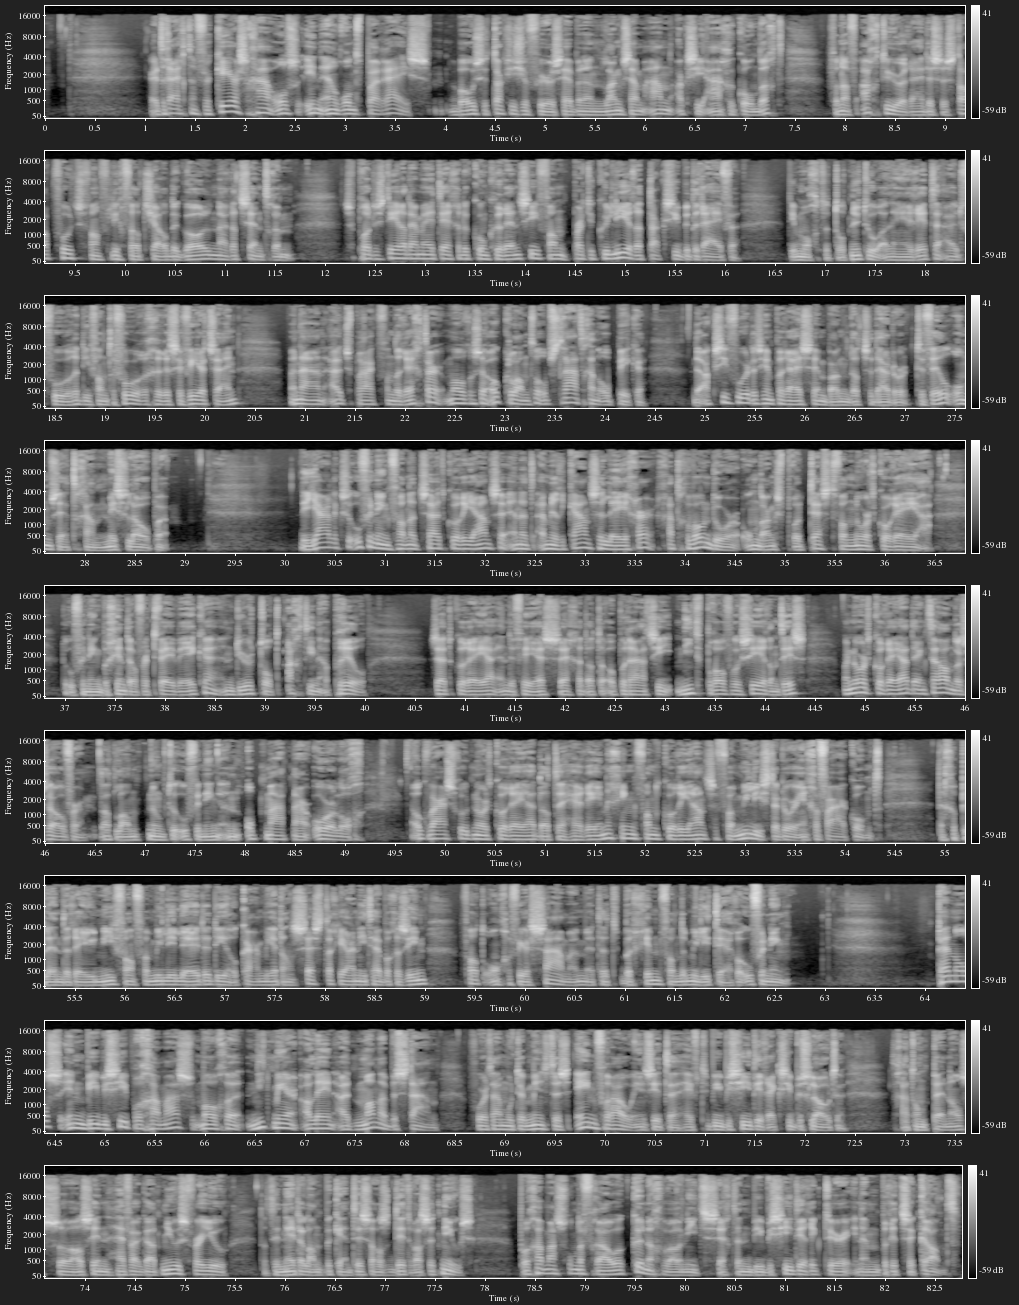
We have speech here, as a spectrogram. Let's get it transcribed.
Er dreigt een verkeerschaos in en rond Parijs. Boze taxichauffeurs hebben een langzaamaan actie aangekondigd. Vanaf 8 uur rijden ze stapvoets van vliegveld Charles de Gaulle naar het centrum. Ze protesteren daarmee tegen de concurrentie van particuliere taxibedrijven. Die mochten tot nu toe alleen ritten uitvoeren die van tevoren gereserveerd zijn. Maar na een uitspraak van de rechter mogen ze ook klanten op straat gaan oppikken. De actievoerders in Parijs zijn bang dat ze daardoor te veel omzet gaan mislopen. De jaarlijkse oefening van het Zuid-Koreaanse en het Amerikaanse leger gaat gewoon door, ondanks protest van Noord-Korea. De oefening begint over twee weken en duurt tot 18 april. Zuid-Korea en de VS zeggen dat de operatie niet provocerend is, maar Noord-Korea denkt er anders over. Dat land noemt de oefening een opmaat naar oorlog. Ook waarschuwt Noord-Korea dat de hereniging van Koreaanse families daardoor in gevaar komt. De geplande reunie van familieleden die elkaar meer dan 60 jaar niet hebben gezien... valt ongeveer samen met het begin van de militaire oefening. Panels in BBC-programma's mogen niet meer alleen uit mannen bestaan. Voortaan moet er minstens één vrouw in zitten, heeft de BBC-directie besloten. Het gaat om panels zoals in Have I Got News For You... dat in Nederland bekend is als Dit Was Het Nieuws. Programma's zonder vrouwen kunnen gewoon niet, zegt een BBC-directeur in een Britse krant.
